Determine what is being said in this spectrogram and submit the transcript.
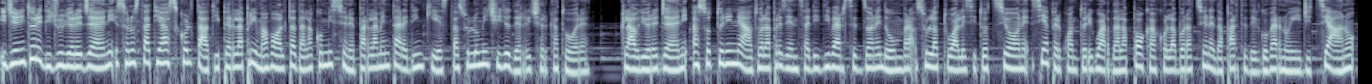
I genitori di Giulio Regeni sono stati ascoltati per la prima volta dalla Commissione parlamentare d'inchiesta sull'omicidio del ricercatore. Claudio Regeni ha sottolineato la presenza di diverse zone d'ombra sull'attuale situazione, sia per quanto riguarda la poca collaborazione da parte del governo egiziano,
